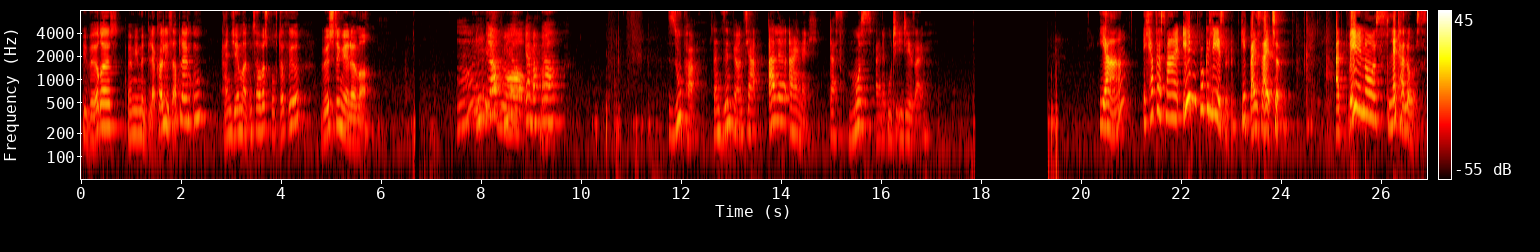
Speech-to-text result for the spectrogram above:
Wie wäre es, wenn wir mit Leckerlis ablenken? Kennt jemand einen Zauberspruch dafür? Wüsste gehen immer. Ja, ja, ja, mach mal. Ja. Super, dann sind wir uns ja alle einig. Das muss eine gute Idee sein. Ja, ich habe das mal irgendwo gelesen. Geht beiseite. Ad Venus leckerlos.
